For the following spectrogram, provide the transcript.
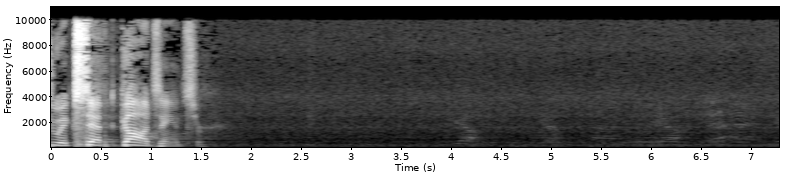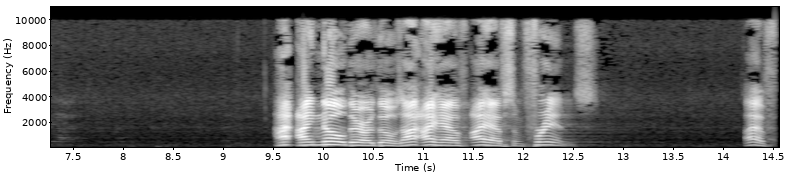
to accept God's answer. I, I know there are those. I, I have I have some friends. I have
